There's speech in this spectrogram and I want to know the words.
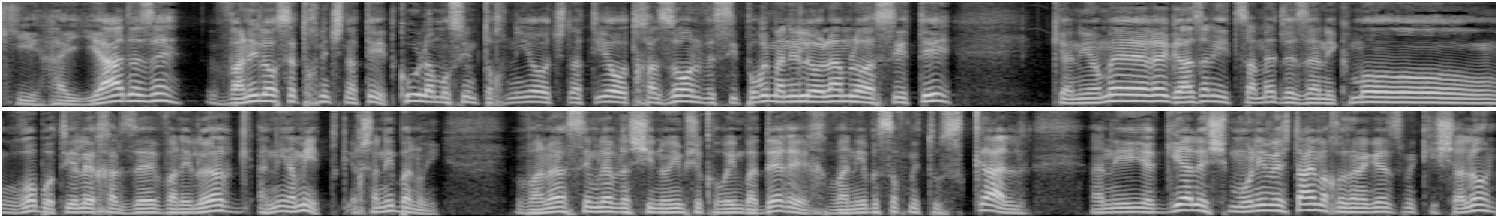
כי היעד הזה, ואני לא עושה תוכנית שנתית, כולם עושים תוכניות שנתיות, חזון וסיפורים, אני לעולם לא עשיתי, כי אני אומר, רגע, אז אני אצמד לזה, אני כמו רובוט ילך על זה, ואני לא ארג... אני עמית, איך שאני בנוי. ואני לא אשים לב לשינויים שקורים בדרך, ואני אהיה בסוף מתוסכל, אני אגיע ל-82 אחוז, אני אגיד לעצמי כישלון.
